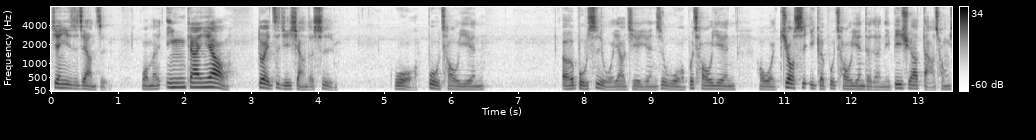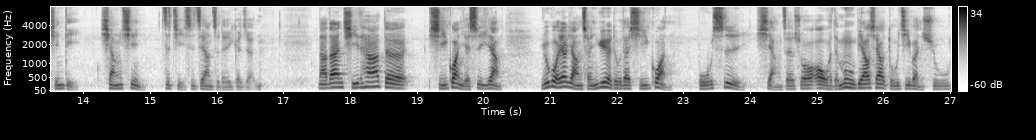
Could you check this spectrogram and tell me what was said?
建议是这样子：我们应该要对自己想的是。我不抽烟，而不是我要戒烟，是我不抽烟，我就是一个不抽烟的人。你必须要打从心底相信自己是这样子的一个人。那当然，其他的习惯也是一样。如果要养成阅读的习惯，不是想着说哦，我的目标是要读几本书，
